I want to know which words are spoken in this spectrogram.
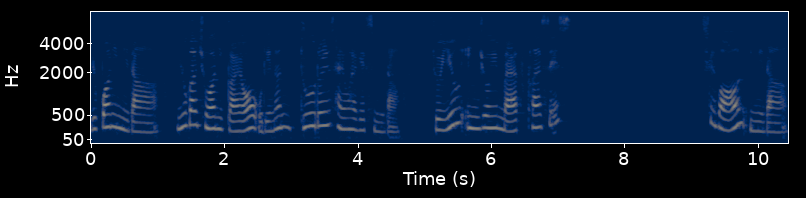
6번입니다. you가 주어니까요. 우리는 do를 사용하겠습니다. Do you enjoy math classes? 7번입니다.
